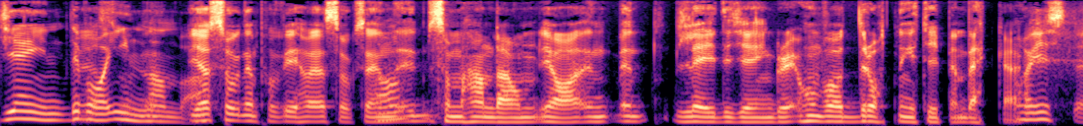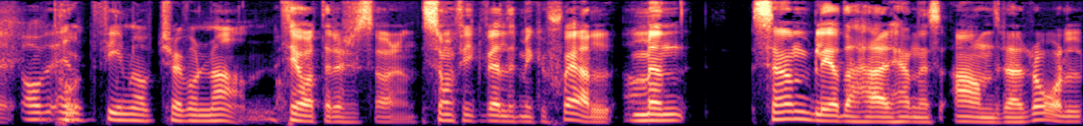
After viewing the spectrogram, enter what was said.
Jane, det var innan va? Jag såg den på VHS också, en, Ja. som handlar om ja, en, en Lady Jane Grey. Hon var drottning i typ en vecka. Ja, just det. Av På- en film av Trevor Nunn. Teaterregissören, som fick väldigt mycket skäll. Men sen blev det här hennes andra roll.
